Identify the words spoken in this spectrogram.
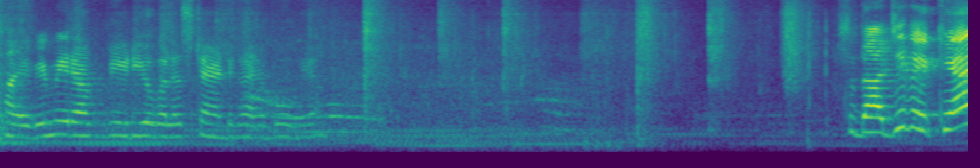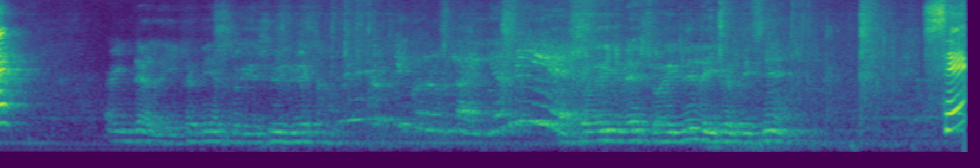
ਹਾਏ ਵੇ ਮੇਰਾ ਵੀਡੀਓ ਵਾਲਾ ਸਟੈਂਡ ਗਾਇਬ ਹੋ ਗਿਆ ਸਦਾ ਜੀ ਵੇਖਿਆ ਇੱਧਰ ਲਈ ਖੜੀ ਸੋਈ ਸੋਈ ਵੇਖ ਸੋਈ ਵੇ ਸੋਈ ਲਈ ਖੜੀ ਸੇ ਸੇ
